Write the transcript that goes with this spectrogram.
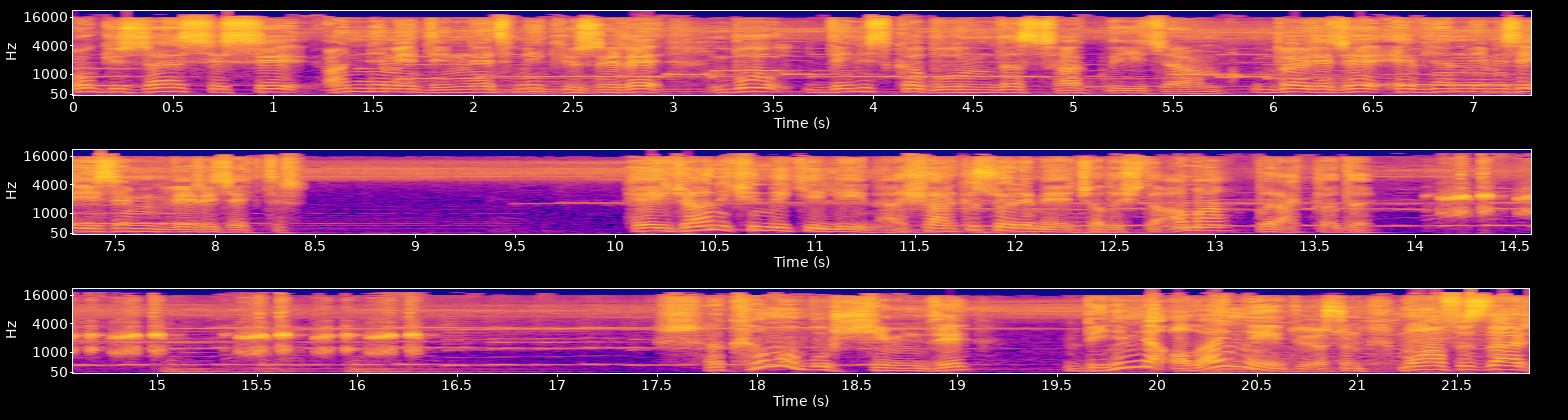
o güzel sesi anneme dinletmek üzere bu deniz kabuğunda saklayacağım. Böylece evlenmemize izin verecektir. Heyecan içindeki Lina şarkı söylemeye çalıştı ama bırakladı. Şaka mı bu şimdi? Benimle alay mı ediyorsun? Muhafızlar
